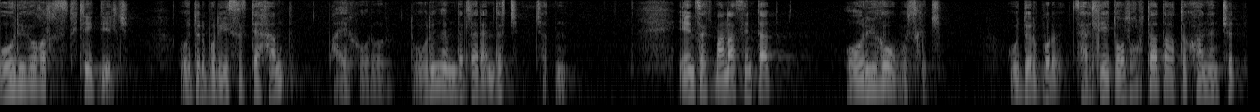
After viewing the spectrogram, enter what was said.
өөрийгөө голох сэтгэлийг дийлж өдөр бүр Иесустэй хамт баяр хөөрөөр дүүрэн амьдралаар амьдарч чадна. Энэ цагт манай синтад өөрийгөө үгүйсгэж өдөр бүр царлыг дуулууртаа дагдаг хонончид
